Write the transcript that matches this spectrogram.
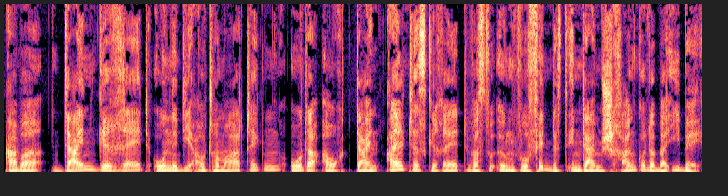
aber dein Gerät ohne die Automatiken oder auch dein altes Gerät, was du irgendwo findest, in deinem Schrank oder bei eBay.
